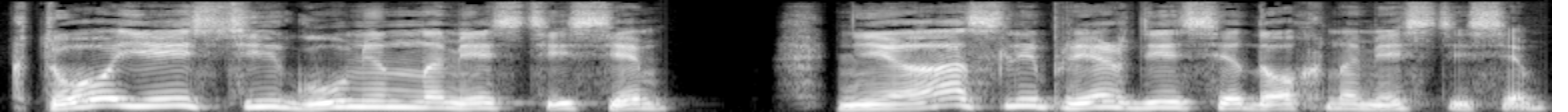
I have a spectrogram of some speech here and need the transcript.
«Кто есть игумен на месте сем? Не ас ли прежде седох на месте сем?»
